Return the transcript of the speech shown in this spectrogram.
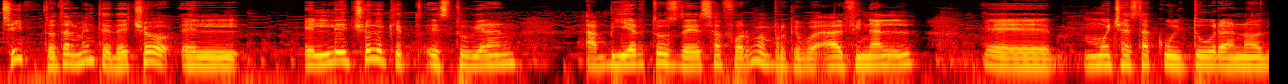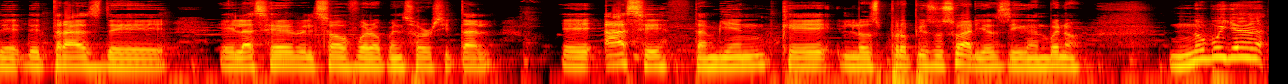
Sí, totalmente. De hecho, el, el hecho de que estuvieran abiertos de esa forma, porque al final eh, mucha esta cultura, ¿no? De, detrás de el hacer el software open source y tal, eh, hace también que los propios usuarios digan, bueno, no voy a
